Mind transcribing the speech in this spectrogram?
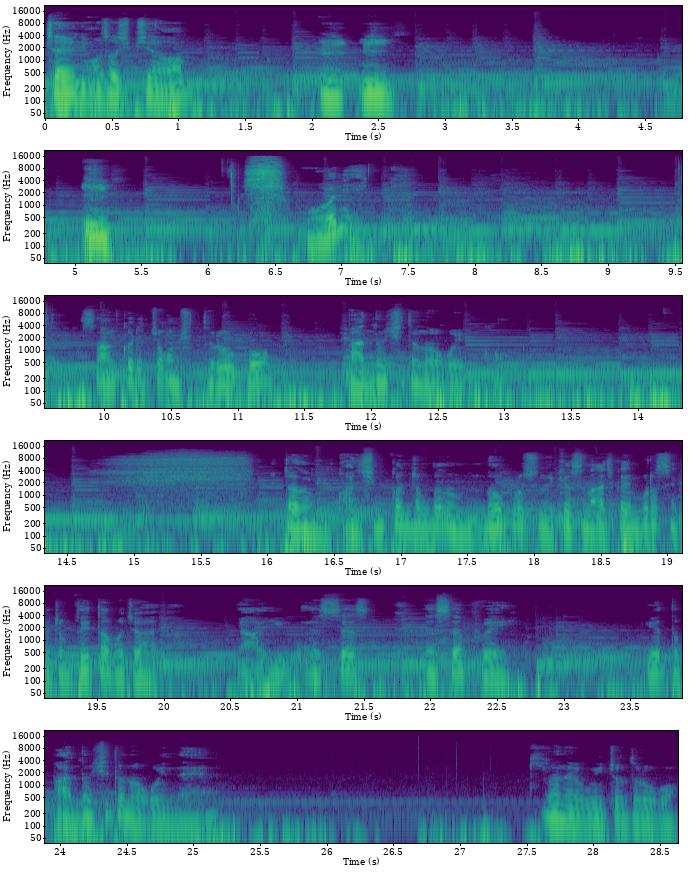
자연님 어서 오십시오. 음, 음. 원익 쌍끌이 조금씩 들어오고 반등시도 나오고 있고. 일단은 관심권 정도는 넣어볼 수는 있겠으나 아직까지 멀었으니까 좀 더 있다 보자. 야 이거 SS, SFA 이것도 반등시도 나오고 있네. 기관 외국인 좀 들어오고.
